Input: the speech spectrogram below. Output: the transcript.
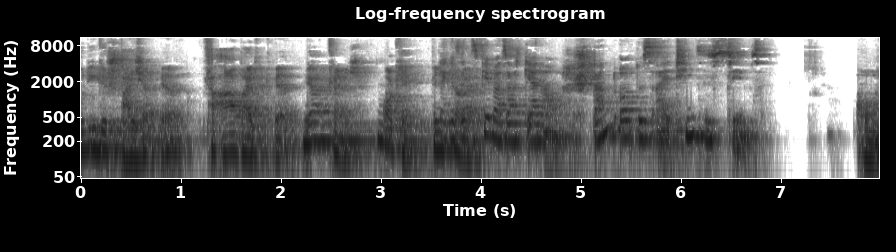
wo die gespeichert werden, verarbeitet werden. Ja, kann ich. Okay, bin Der ich dabei. Gesetzgeber sagt gerne auch Standort des IT-Systems. Oh,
